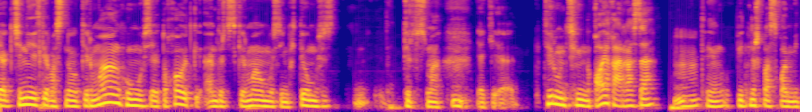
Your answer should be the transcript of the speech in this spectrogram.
яг чиний хэлдгээр бас нөгөө герман хүмүүс яг тухайн үед амьдарч герман хүмүүс эмгтэй хүмүүсээс тэр тусмаа яг э, тэр үнцгийг гой гаргаасаа тийм бид нар бас гой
